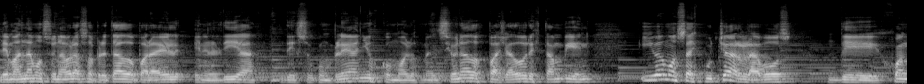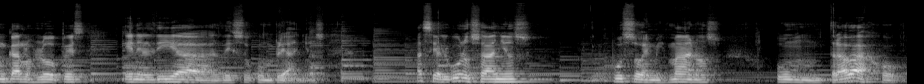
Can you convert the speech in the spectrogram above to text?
Le mandamos un abrazo apretado para él en el día de su cumpleaños, como a los mencionados payadores también, y vamos a escuchar la voz de Juan Carlos López en el día de su cumpleaños. Hace algunos años puso en mis manos un trabajo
